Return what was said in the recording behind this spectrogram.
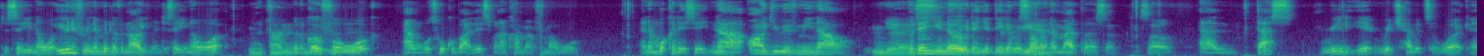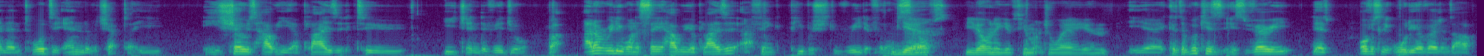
Just say, you know what? Even if you're in the middle of an argument, just say, you know what? I'm gonna go for a walk, and we'll talk about this when I come back from my walk. And then what can they say? Nah, argue with me now. Yeah, But then you know, then you're dealing with someone, Yeah. a mad person. So, and that's really it. Rich habits at work. And then towards the end of a chapter, he he shows how he applies it to each individual. But I don't really want to say how he applies it. I think people should read it for themselves. yeah, you don't want to give too much away, and Yeah, because the book is is very. There's obviously audio versions out.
